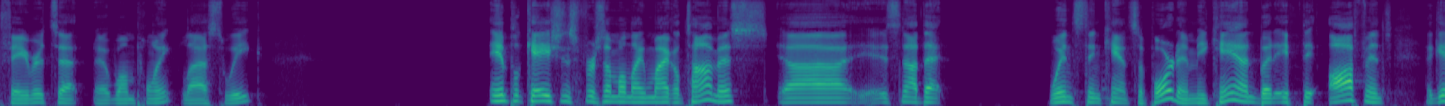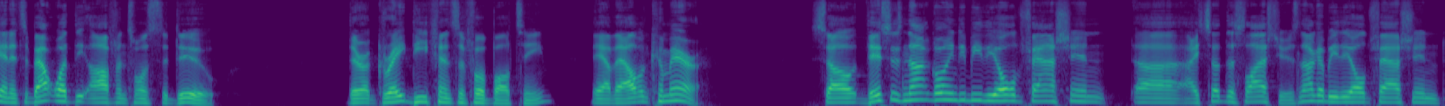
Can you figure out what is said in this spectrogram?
favorites at, at one point last week. Implications for someone like Michael Thomas, uh, it's not that Winston can't support him. He can, but if the offense, again, it's about what the offense wants to do. They're a great defensive football team. They have Alvin Kamara. So this is not going to be the old fashioned. Uh, I said this last year. It's not going to be the old fashioned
